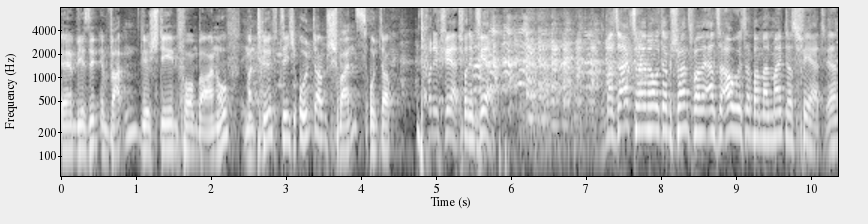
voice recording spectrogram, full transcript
Äh, wir sind im Wappen, wir stehen vorm Bahnhof. Man trifft sich unterm Schwanz, unter... Von dem Pferd, von dem Pferd. Man sagt zwar immer unterm Schwanz, weil man ernst Auge ist, aber man meint das Pferd. Ja?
